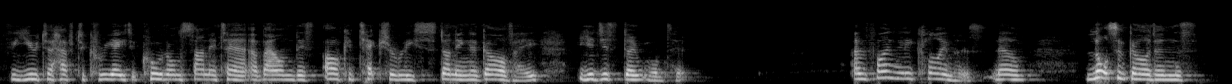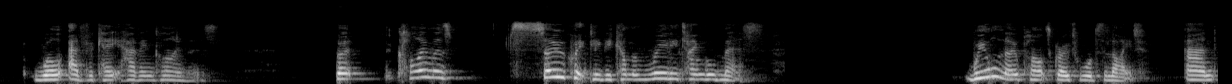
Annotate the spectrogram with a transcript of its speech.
for you to have to create a cordon sanitaire around this architecturally stunning agave you just don't want it. And finally, climbers. Now, lots of gardens will advocate having climbers. But climbers so quickly become a really tangled mess. We all know plants grow towards the light. And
